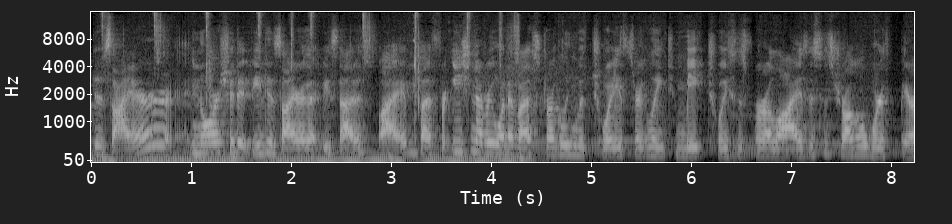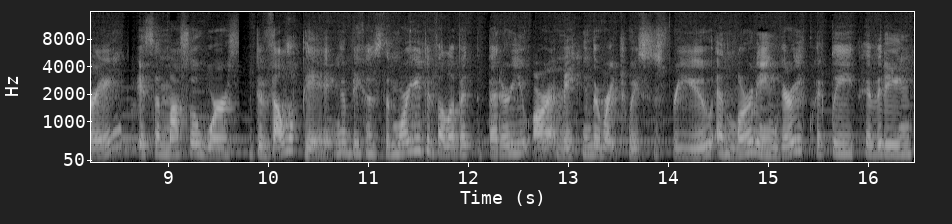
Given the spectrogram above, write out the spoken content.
desire, nor should it be desire that we satisfy. But for each and every one of us struggling with choice, struggling to make choices for our lives, it's a struggle worth bearing. It's a muscle worth developing because the more you develop it, the better you are at making the right choices for you and learning very quickly, pivoting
